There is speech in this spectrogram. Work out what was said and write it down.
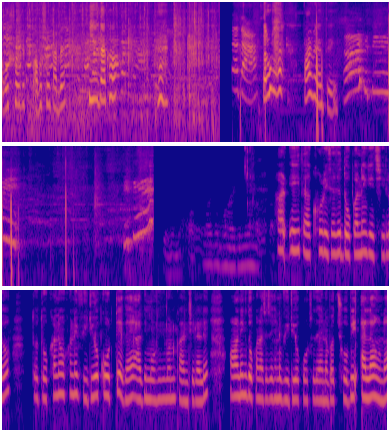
অবশ্যই অবশ্যই পাবে। পিউ, দেখো। পারবে না তুই। আর এই দেখো, রিচার্জের দোকানে গেছিল। তো দোকানে ওখানে ভিডিও করতে দেয় আদি মহিমন কাঞ্চিলালে। অনেক দোকান আছে যেখানে ভিডিও করতে দেয় না বা ছবি অ্যালাউ না।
